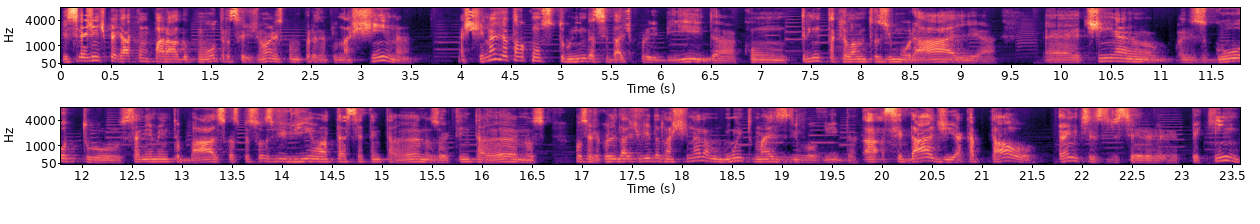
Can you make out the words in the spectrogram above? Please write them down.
E se a gente pegar comparado com outras regiões, como por exemplo na China, a China já estava construindo a cidade proibida, com 30 quilômetros de muralha, é, tinha esgoto, saneamento básico, as pessoas viviam até 70 anos, 80 anos, ou seja, a qualidade de vida na China era muito mais desenvolvida. A cidade, a capital, antes de ser é, Pequim,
